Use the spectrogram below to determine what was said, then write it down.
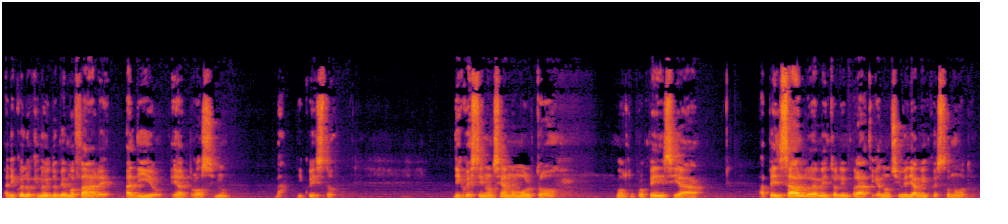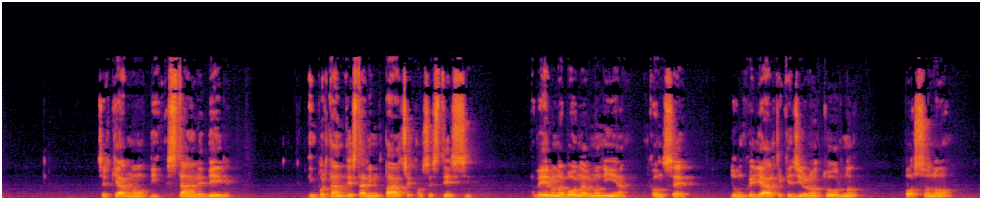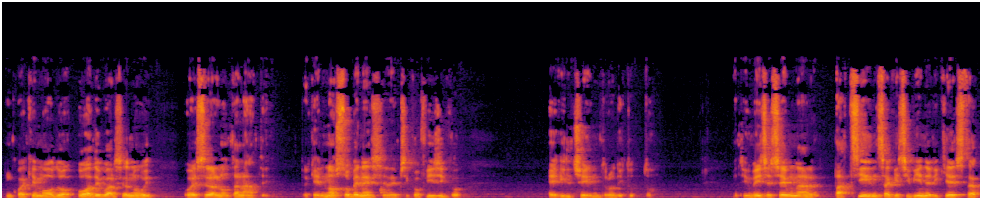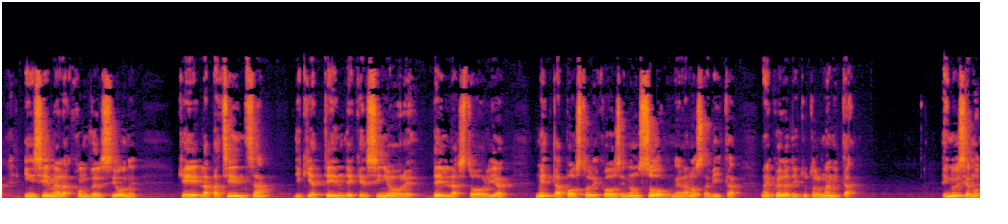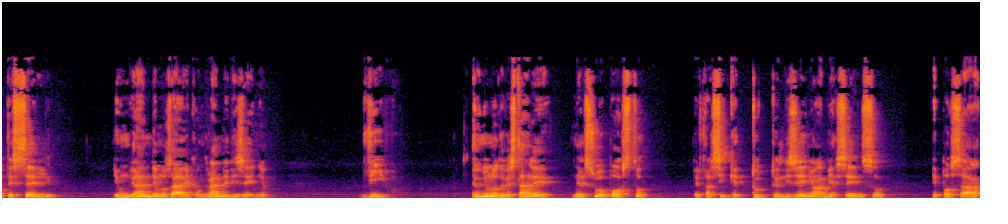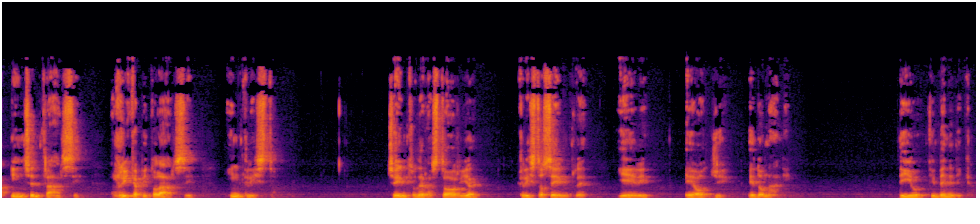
ma di quello che noi dobbiamo fare a Dio e al prossimo, ma di questo, di questi non siamo molto, molto propensi a, a pensarlo e a metterlo in pratica, non ci vediamo in questo modo. Cerchiamo di stare bene L'importante è stare in pace con se stessi, avere una buona armonia con sé, dunque gli altri che girano attorno possono in qualche modo o adeguarsi a noi o essere allontanati, perché il nostro benessere psicofisico è il centro di tutto. Invece c'è una pazienza che ci viene richiesta insieme alla conversione, che la pazienza di chi attende che il Signore della storia metta a posto le cose non solo nella nostra vita, ma in quella di tutta l'umanità. E noi siamo tesselli di un grande mosaico, un grande disegno vivo. E ognuno deve stare nel suo posto per far sì che tutto il disegno abbia senso e possa incentrarsi, ricapitolarsi in Cristo centro della storia, Cristo sempre, ieri e oggi e domani. Dio vi benedica.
